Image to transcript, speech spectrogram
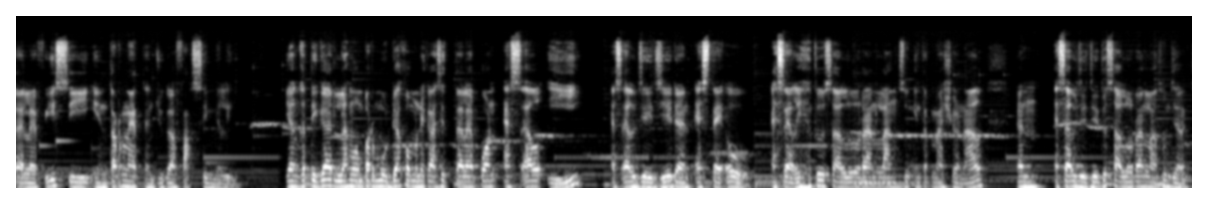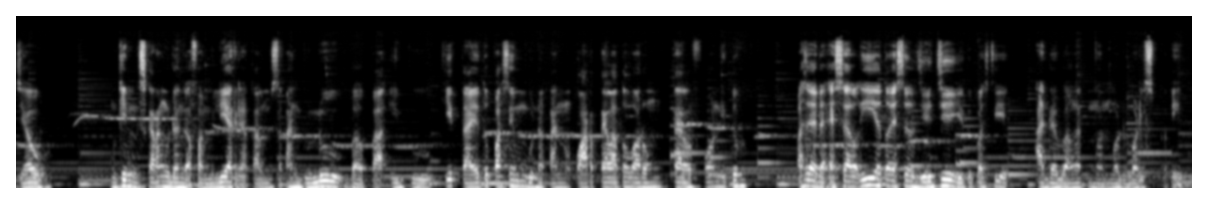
televisi, internet, dan juga faksimili. Yang ketiga adalah mempermudah komunikasi telepon SLI, SLJJ, dan STO. SLI itu saluran langsung internasional, dan SLJJ itu saluran langsung jarak jauh. Mungkin sekarang udah nggak familiar ya kalau misalkan dulu bapak ibu kita itu pasti menggunakan wartel atau warung telepon itu pasti ada SLI atau SLJJ gitu pasti ada banget dengan model-model seperti itu.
